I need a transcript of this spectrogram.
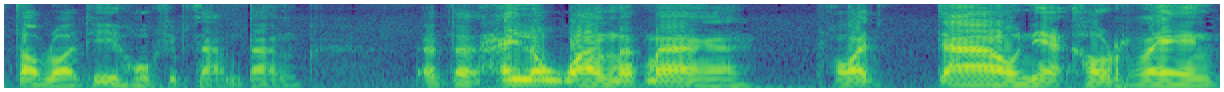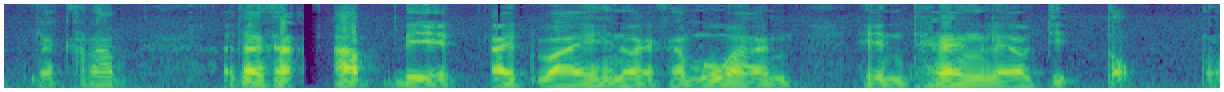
stop loss ที่ 63 ตังค์อะแต่ให้ระวังมาก ๆ นะ เพราะว่า เจ้าเนี้ยเขาแรงนะครับ อาจารย์ครับอัปเดตแอดไว้ให้หน่อยครับเมื่อวานเห็นแท่งแล้วจิตตกอ๋อ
